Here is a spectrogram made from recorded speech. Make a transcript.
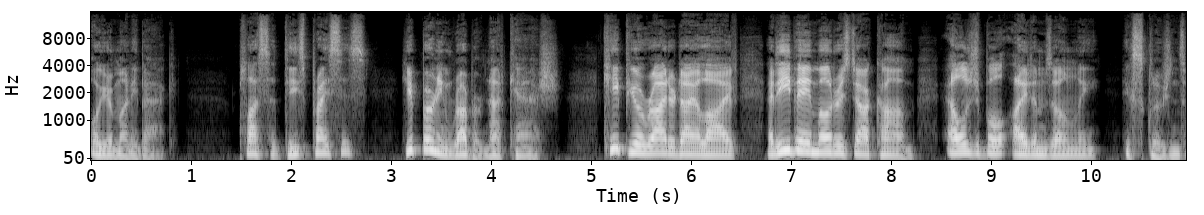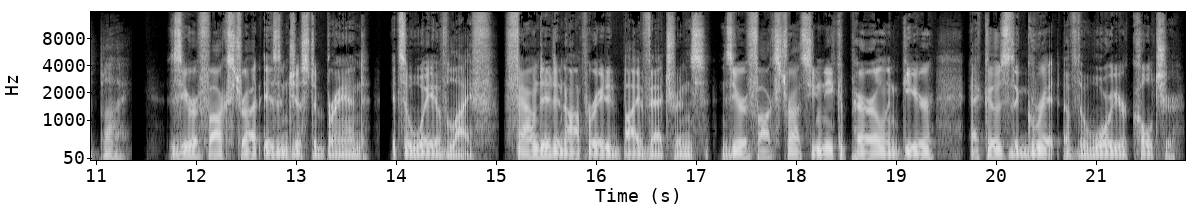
or your money back. Plus, at these prices, you're burning rubber, not cash. Keep your ride or die alive at ebaymotors.com. Eligible items only, exclusions apply. Zero Foxtrot isn't just a brand, it's a way of life. Founded and operated by veterans, Zero Foxtrot's unique apparel and gear echoes the grit of the warrior culture.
